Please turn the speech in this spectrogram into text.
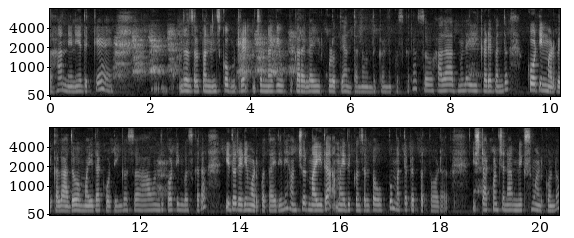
ಸಹ ನೆನೆಯೋದಕ್ಕೆ ಅಂದರೆ ಒಂದು ಸ್ವಲ್ಪ ನೆನೆಸ್ಕೊಬಿಟ್ರೆ ಚೆನ್ನಾಗಿ ಉಪ್ಪು, ಖಾರ ಎಲ್ಲ ಹಿಡ್ಕೊಳ್ಳುತ್ತೆ ಅಂತ ಒಂದು ಕಾರಣಕ್ಕೋಸ್ಕರ. ಸೊ ಅದಾದಮೇಲೆ ಈ ಕಡೆ ಬಂದು ಕೋಟಿಂಗ್ ಮಾಡಬೇಕಲ್ಲ, ಅದು ಮೈದಾ ಕೋಟಿಂಗು. ಸೊ ಆ ಒಂದು ಕೋಟಿಂಗೋಸ್ಕರ ಇದು ರೆಡಿ ಮಾಡ್ಕೋತಾ ಇದ್ದೀನಿ. ಒಂಚೂರು ಮೈದಾ, ಮೈದಕ್ಕೆ ಸ್ವಲ್ಪ ಉಪ್ಪು ಮತ್ತು ಪೆಪ್ಪರ್ ಪೌಡರ್ ಇಷ್ಟು ಹಾಕ್ಕೊಂಡು ಚೆನ್ನಾಗಿ ಮಿಕ್ಸ್ ಮಾಡಿಕೊಂಡು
